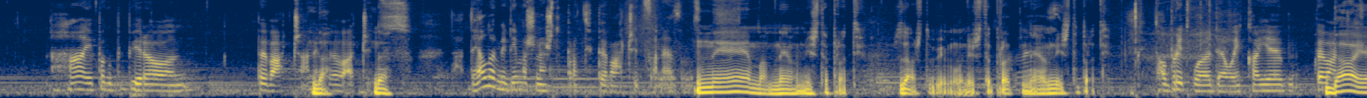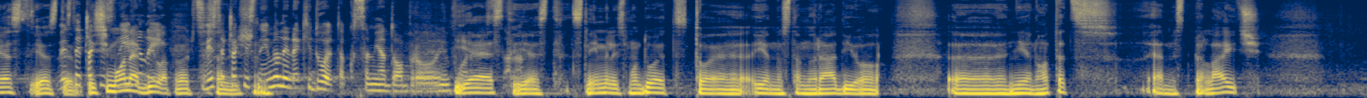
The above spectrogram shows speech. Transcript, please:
Aha, ipak bi birao pevača, ne pevačicu. Da, da. Deluje mi da imaš nešto protiv pevačica, ne znam. Nemam, nemam ništa protiv. Zašto bi imao ništa protiv? Nemam ništa protiv. Dobro, i tvoja devojka je pevačica. Da, jest, jeste. I Simona je bila pevačica. Vi ste čak i snimili neki duet, ako sam ja dobro informisana. Jeste, jeste. Snimili smo duet, to je jednostavno radio e, njen otac, Ernest Pelajić.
